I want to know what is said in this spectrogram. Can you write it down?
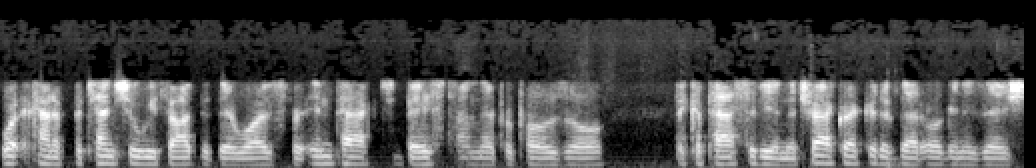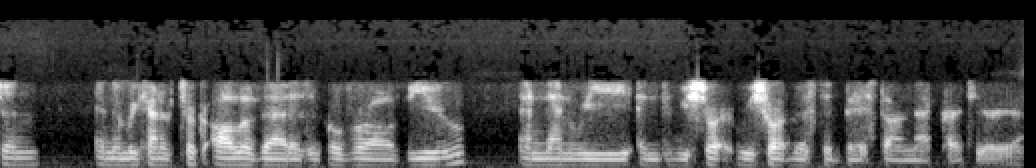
what kind of potential we thought that there was for impact based on their proposal, the capacity and the track record of that organization, and then we kind of took all of that as an overall view, and then we and we short we shortlisted based on that criteria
